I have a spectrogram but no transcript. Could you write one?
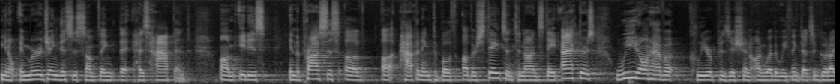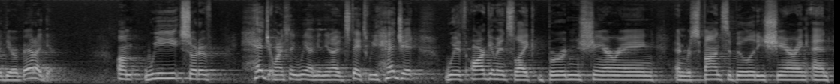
you know, emerging. This is something that has happened. Um, it is in the process of uh, happening to both other states and to non-state actors. We don't have a clear position on whether we think that's a good idea or a bad idea. Um, we sort of hedge it. When I say we, I mean the United States. We hedge it with arguments like burden sharing and responsibility sharing and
